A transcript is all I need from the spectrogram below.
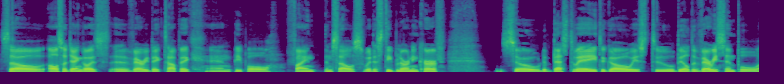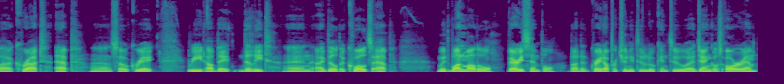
So also Django is a very big topic and people find themselves with a steep learning curve. So the best way to go is to build a very simple uh, CRUD app. Uh, so create, read, update, delete. And I built a quotes app with one model, very simple, but a great opportunity to look into uh, Django's ORM.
